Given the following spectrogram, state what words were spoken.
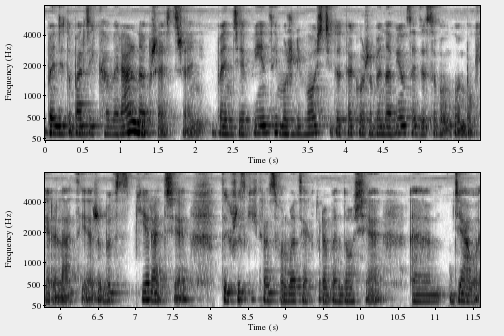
będzie to bardziej kameralna przestrzeń, będzie więcej możliwości do tego, żeby nawiązać ze sobą głębokie relacje, żeby wspierać się w tych wszystkich transformacjach, które będą się e, działy.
